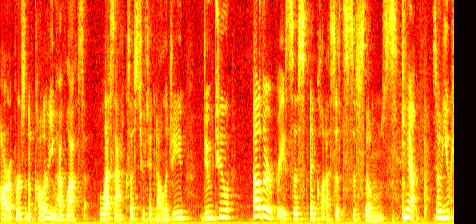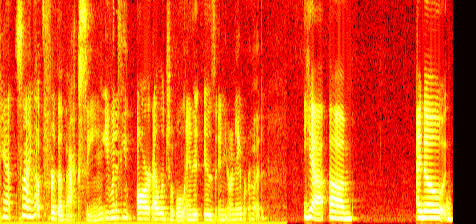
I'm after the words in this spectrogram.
are a person of color, you have less less access to technology due to other racist and classist systems. Yeah. So you can't sign up for the vaccine even if you are eligible and it is in your neighborhood. Yeah, um I know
